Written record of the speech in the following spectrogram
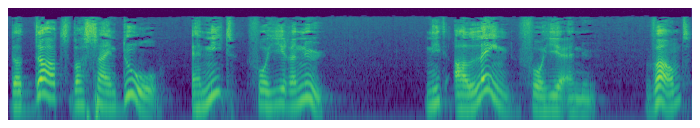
Dat dat was zijn doel en niet voor hier en nu. Niet alleen voor hier en nu. Want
